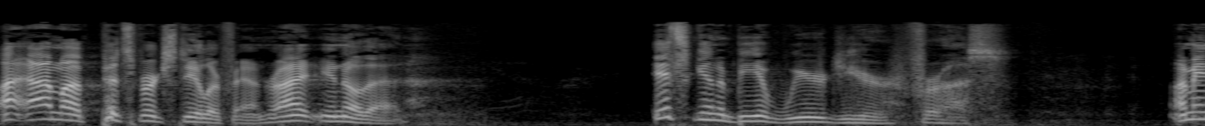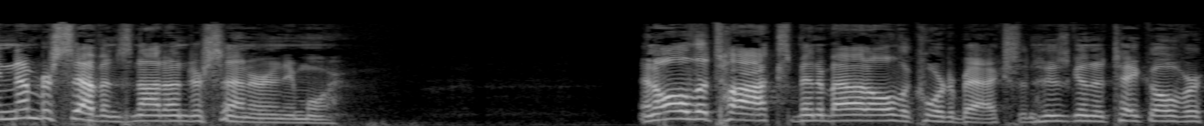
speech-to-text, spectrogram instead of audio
I, am a Pittsburgh Steeler fan, right? You know that. It's going to be a weird year for us. I mean, number seven's not under center anymore. And all the talk's been about all the quarterbacks and who's going to take over.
